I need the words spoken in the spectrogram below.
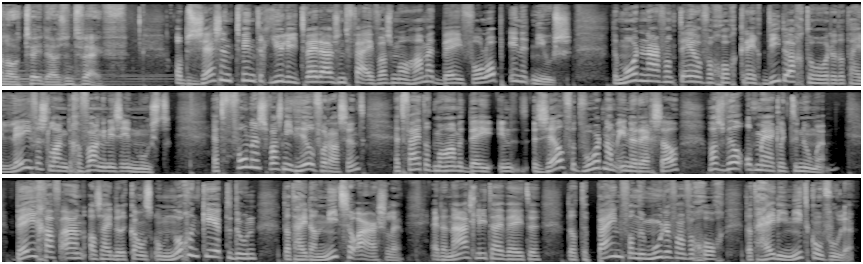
Anno 2005. Op 26 juli 2005 was Mohammed B. volop in het nieuws. De moordenaar van Theo van Gogh kreeg die dag te horen dat hij levenslang de gevangenis in moest. Het vonnis was niet heel verrassend. Het feit dat Mohammed B. In zelf het woord nam in de rechtszaal was wel opmerkelijk te noemen. B. gaf aan als hij de kans om nog een keer te doen dat hij dan niet zou aarzelen. En daarnaast liet hij weten dat de pijn van de moeder van Van Gogh dat hij die niet kon voelen.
